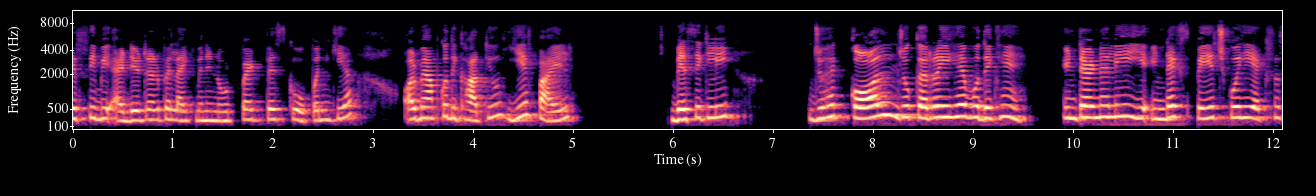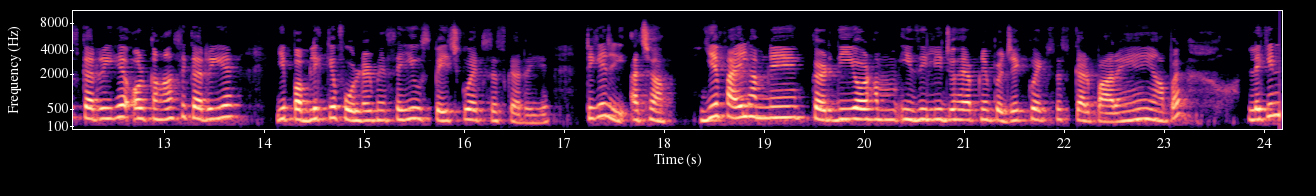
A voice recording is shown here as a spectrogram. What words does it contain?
किसी भी एडिटर पे लाइक मैंने नोट पैड पर इसको ओपन किया और मैं आपको दिखाती हूँ, ये फ़ाइल बेसिकली जो है कॉल जो कर रही है, वो देखें इंटरनली ये इंडेक्स पेज को ही एक्सेस कर रही है और कहाँ से कर रही है? ये पब्लिक के फोल्डर में से ही उस पेज को एक्सेस कर रही है। ठीक है जी? अच्छा ये फ़ाइल हमने कर दी और हम इजीली जो है अपने प्रोजेक्ट को एक्सेस कर पा रहे हैं यहाँ पर। लेकिन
